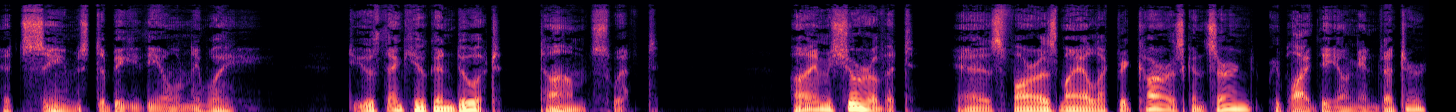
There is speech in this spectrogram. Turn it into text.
"It seems to be the only way. Do you think you can do it, Tom Swift?" "I'm sure of it, as far as my electric car is concerned," replied the young inventor.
